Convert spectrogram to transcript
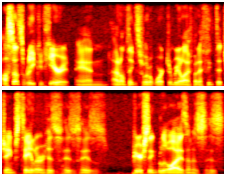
ostensibly you could hear it, and I don't think this would have worked in real life, but I think that James Taylor, his his his piercing blue eyes and his his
